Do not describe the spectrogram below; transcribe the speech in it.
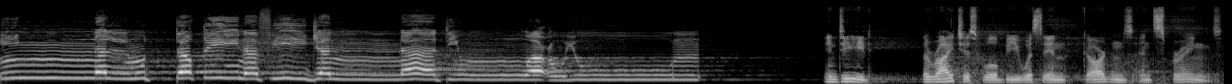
ان المتقين في جنات وعيون Indeed, the righteous will be within gardens and springs.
